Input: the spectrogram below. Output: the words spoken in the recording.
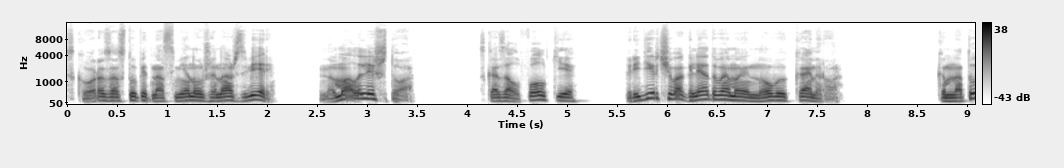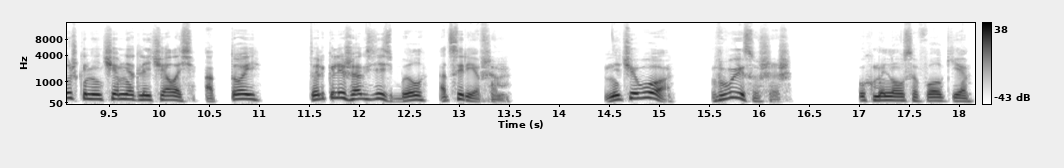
Скоро заступит на смену уже наш зверь, но мало ли что», — сказал Фолки, придирчиво оглядывая мою новую камеру. Комнатушка ничем не отличалась от той, только лежак здесь был оцеревшим. «Ничего, высушишь», — ухмыльнулся Фолки.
